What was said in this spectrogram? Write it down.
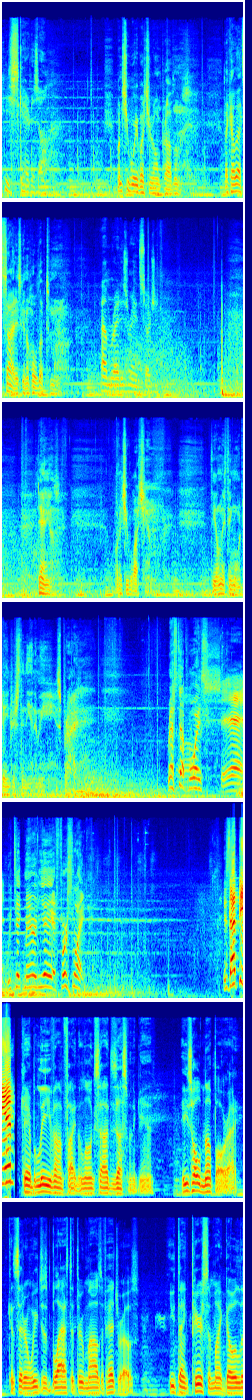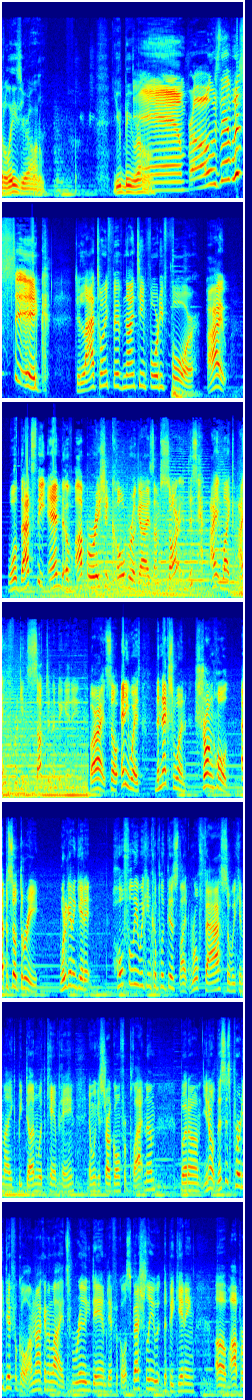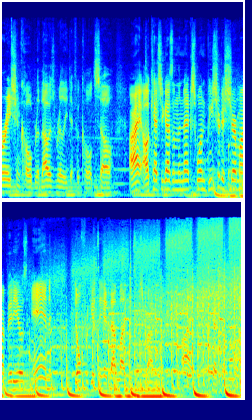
He's scared as all. Why don't you worry about your own problems? Like how that side is gonna hold up tomorrow. I'm right as rain, Sergeant. Daniels, why don't you watch him? The only thing more dangerous than the enemy is pride. Rest up, oh, boys. Shit. We take Marigny at first light. Is that the end? Can't believe I'm fighting alongside Zussman again. He's holding up all right, considering we just blasted through miles of hedgerows. You'd think Pierson might go a little easier on him. You'd be wrong. Damn, bros, that was sick. July 25th, 1944. All right. Well, that's the end of Operation Cobra, guys. I'm sorry. This I like I freaking sucked in the beginning. All right. So, anyways, the next one, Stronghold, episode 3. We're going to get it. Hopefully, we can complete this like real fast so we can like be done with campaign and we can start going for platinum. But um, you know, this is pretty difficult. I'm not gonna lie, it's really damn difficult, especially the beginning of Operation Cobra. That was really difficult. So, all right, I'll catch you guys on the next one. Be sure to share my videos and don't forget to hit that like and subscribe. All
